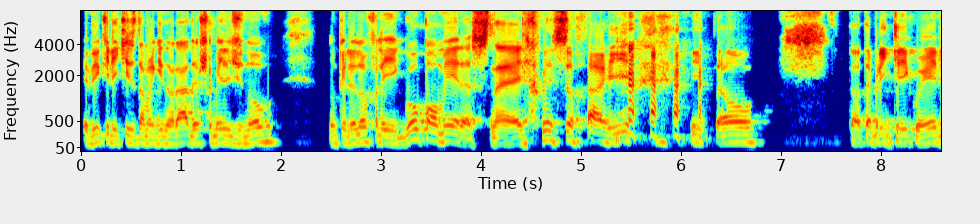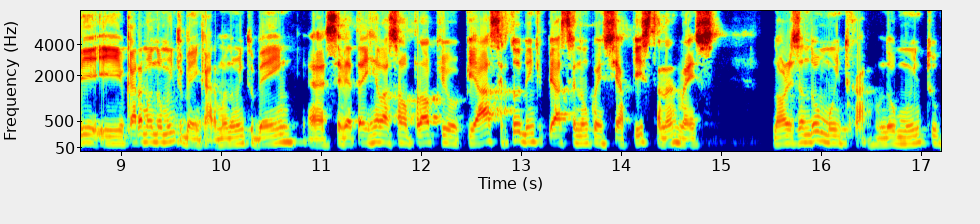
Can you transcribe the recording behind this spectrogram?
Eu vi que ele quis dar uma ignorada, eu chamei ele de novo. No que ele olhou, eu falei, gol Palmeiras, né? Ele começou a rir. então, então, até brinquei com ele e o cara mandou muito bem, cara, mandou muito bem. É, você vê até em relação ao próprio Piastri, tudo bem que o Piastri não conhecia a pista, né? Mas Norris andou muito, cara, andou muito,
